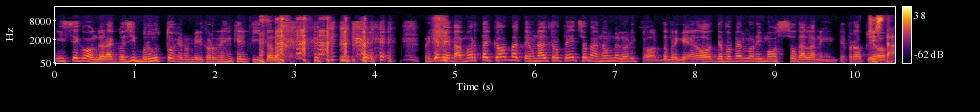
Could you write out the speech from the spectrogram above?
il secondo era così brutto che non mi ricordo neanche il titolo. perché aveva Mortal Kombat e un altro pezzo, ma non me lo ricordo perché ho, devo averlo rimosso dalla mente. Proprio. Ci sta,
